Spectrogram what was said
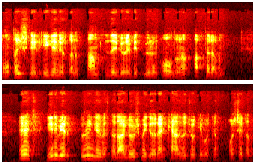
montaj işleriyle ilgileniyorsanız tam size göre bir ürün olduğunu aktaralım. Evet, yeni bir ürün incelemesine daha görüşmek üzere. Kendinize çok iyi bakın. Hoşçakalın.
